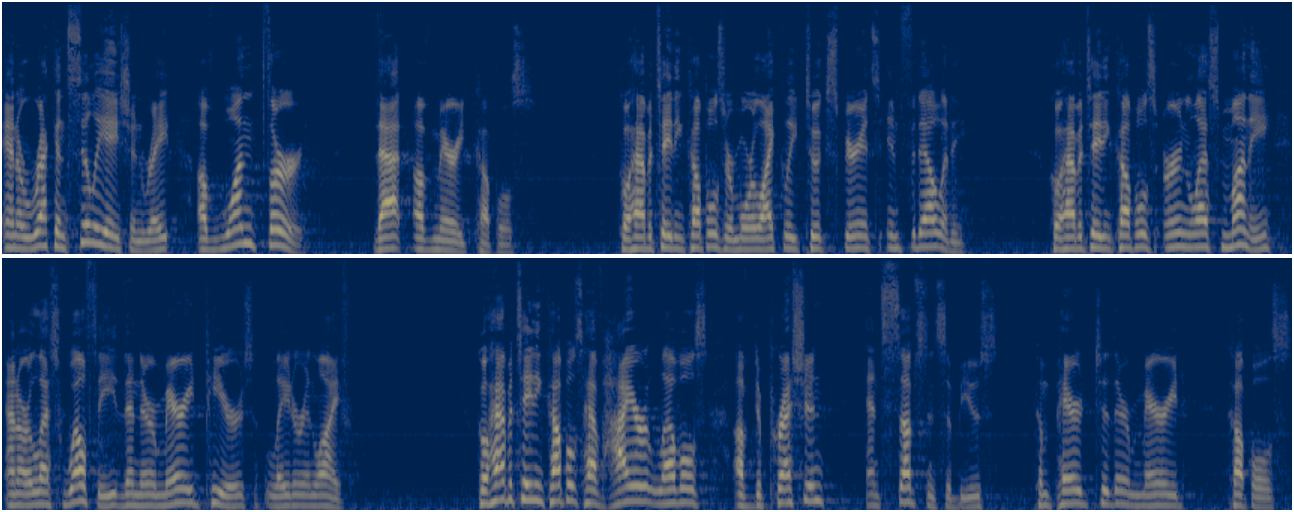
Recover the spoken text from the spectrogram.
and a reconciliation rate of one third that of married couples. Cohabitating couples are more likely to experience infidelity. Cohabitating couples earn less money and are less wealthy than their married peers later in life. Cohabitating couples have higher levels of depression and substance abuse compared to their married couples.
